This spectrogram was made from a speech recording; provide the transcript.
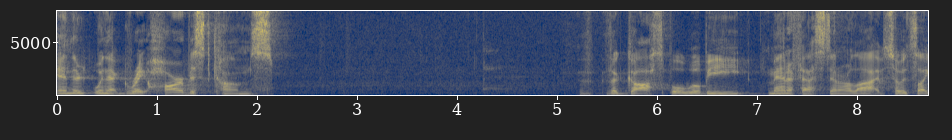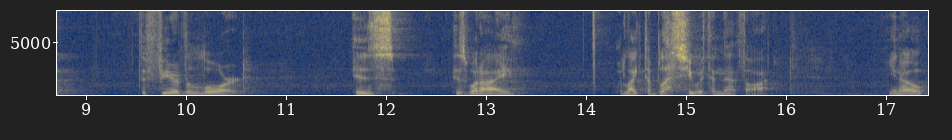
And there, when that great harvest comes, the gospel will be manifest in our lives. So it's like the fear of the Lord is, is what I would like to bless you with in that thought. You know,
